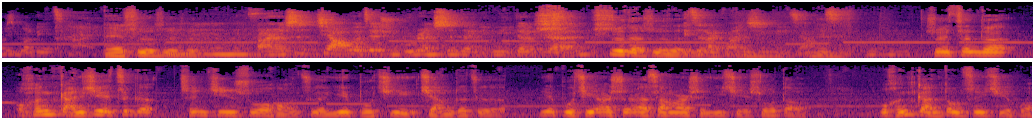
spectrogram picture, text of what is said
有什么理睬，哎，是是是，嗯嗯，反而是教会这群不认识的你，你的人，是的是的，一直来关心你这样子，所以真的。我很感谢这个曾经说哈，这个耶伯记讲的这个耶伯记二十二章二十一节说到，我很感动这句话。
